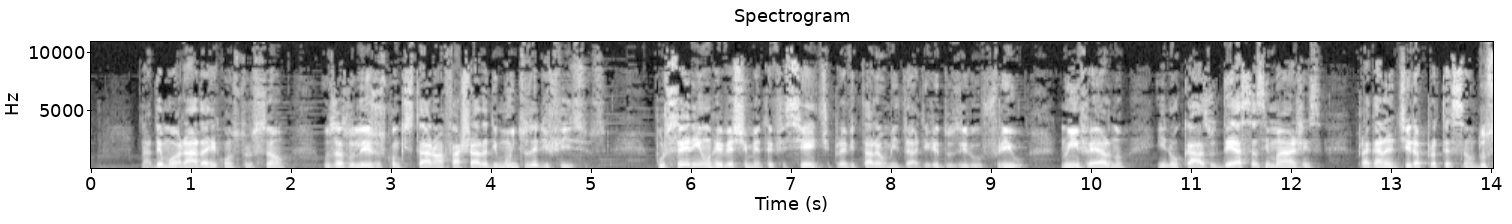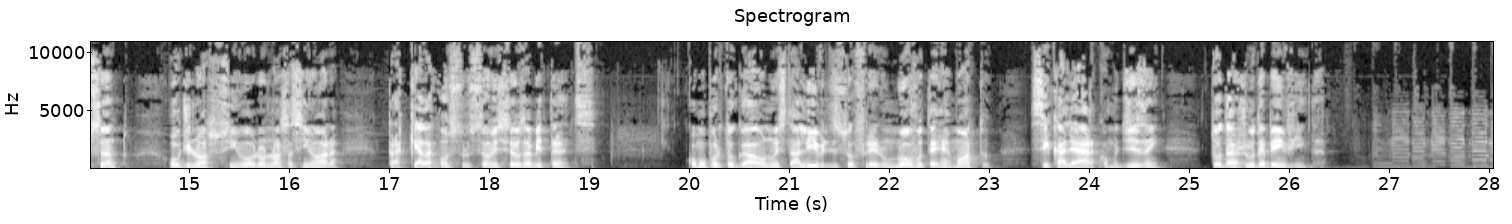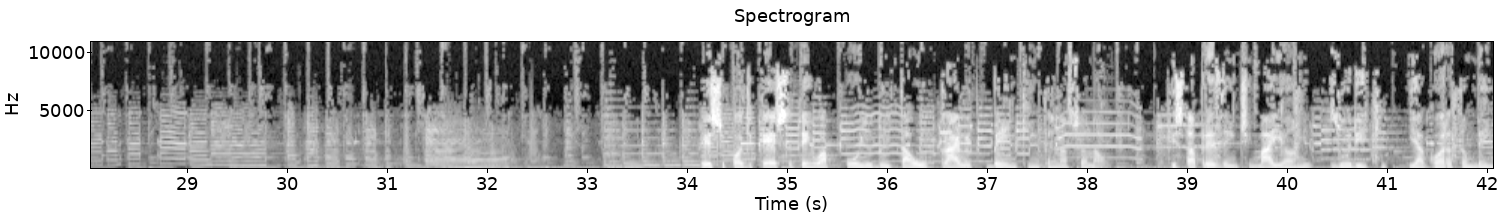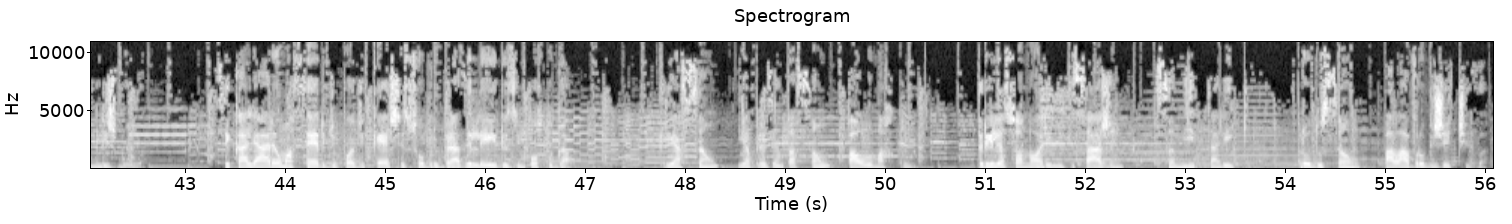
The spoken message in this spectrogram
Na demorada reconstrução, os azulejos conquistaram a fachada de muitos edifícios. Por serem um revestimento eficiente para evitar a umidade e reduzir o frio no inverno, e no caso dessas imagens, para garantir a proteção do santo ou de Nosso Senhor ou Nossa Senhora para aquela construção e seus habitantes. Como Portugal não está livre de sofrer um novo terremoto, se calhar, como dizem, toda ajuda é bem-vinda. Este podcast tem o apoio do Itaú Private Bank Internacional, que está presente em Miami, Zurique e agora também em Lisboa. Se Calhar é uma série de podcasts sobre brasileiros em Portugal. Criação e apresentação, Paulo Marcum. Trilha sonora e mixagem, Sami Tarik. Produção, Palavra Objetiva.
